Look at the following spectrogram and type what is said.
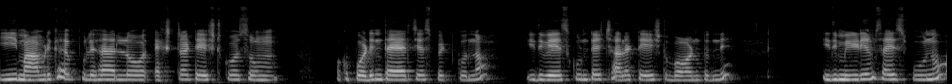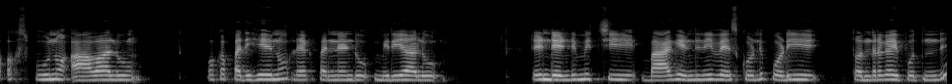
ఈ మామిడికాయ పులిహోరలో ఎక్స్ట్రా టేస్ట్ కోసం ఒక పొడిని తయారు చేసి పెట్టుకుందాం. ఇది వేసుకుంటే చాలా టేస్ట్ బాగుంటుంది. ఇది మీడియం సైజ్ స్పూను ఒక స్పూను ఆవాలు ఒక పదిహేను లేక పన్నెండు మిరియాలు రెండు ఎండుమిర్చి బాగా ఎండిని వేసుకోండి పొడి తొందరగా అయిపోతుంది.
